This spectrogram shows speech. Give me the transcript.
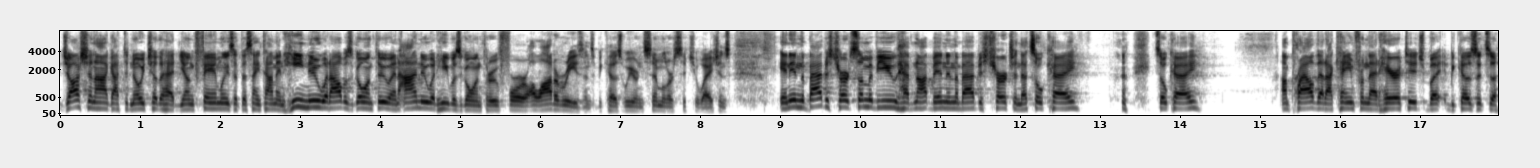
Josh and I got to know each other, had young families at the same time, and he knew what I was going through, and I knew what he was going through for a lot of reasons because we were in similar situations. And in the Baptist church, some of you have not been in the Baptist church, and that's okay. it's okay. I'm proud that I came from that heritage, but because it's a,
